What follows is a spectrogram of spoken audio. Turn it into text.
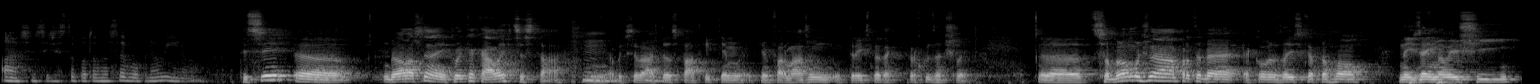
ale myslím si, že se to potom zase obnoví. No. Ty jsi uh, byla vlastně na několika kávových cestách, hmm. abych se vrátil zpátky k těm, těm farmářům, u kterých jsme tak trochu začali. Uh, co bylo možná pro tebe jako z hlediska toho nejzajímavější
